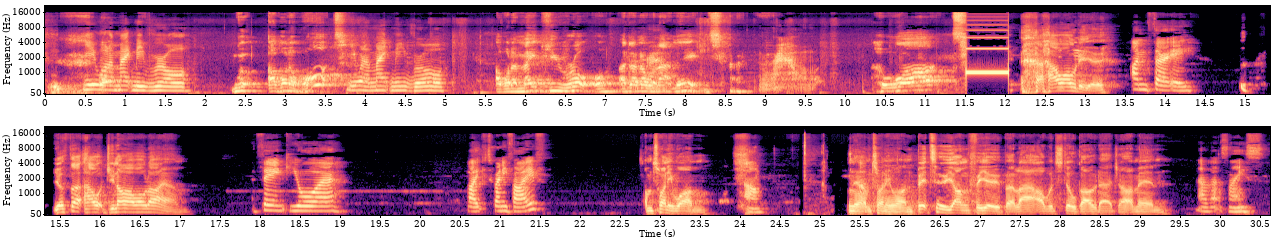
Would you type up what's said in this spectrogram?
You want to make me raw. I want to what? You want to make me raw. I want to make you raw. I don't know what that means. what? how old are you? I'm 30. You're th- how? Do you know how old I am? I think you're like 25. I'm 21. Oh. Yeah, I'm 21. Bit too young for you, but like I would still go there. Do you know what I mean? Oh, that's nice.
